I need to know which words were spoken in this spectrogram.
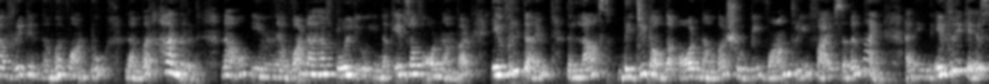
have written number 1 to number 100. Now in uh, what I have told you in the case of odd number every time the last digit of the odd number should be 1, 3, 5, 7, 9 and in every case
